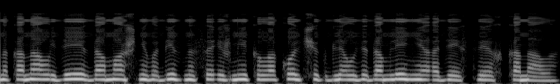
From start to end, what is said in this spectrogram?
На канал Идеи домашнего бизнеса и жми колокольчик для уведомления о действиях канала.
